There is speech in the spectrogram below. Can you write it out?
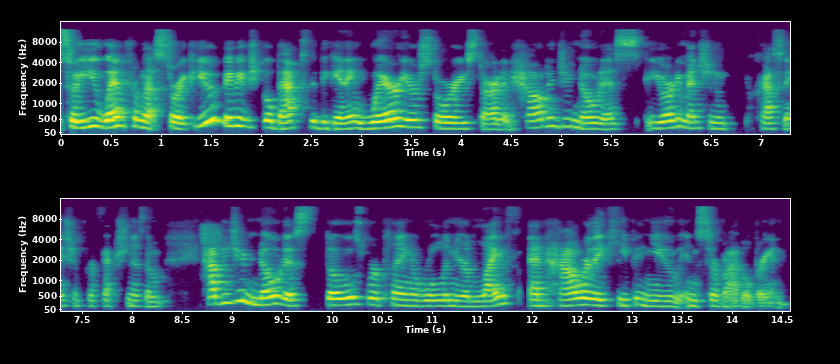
so you went from that story. Could you maybe go back to the beginning where your story started? How did you notice? You already mentioned procrastination, perfectionism. How did you notice those were playing a role in your life and how are they keeping you in survival brain?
